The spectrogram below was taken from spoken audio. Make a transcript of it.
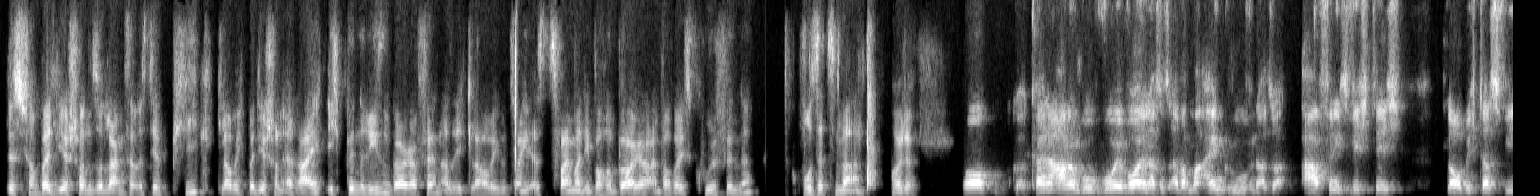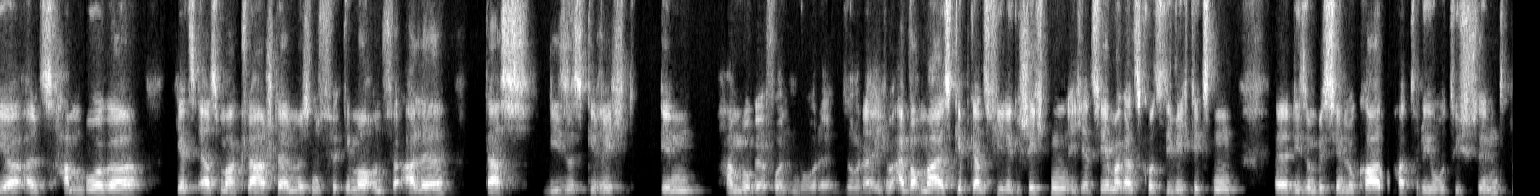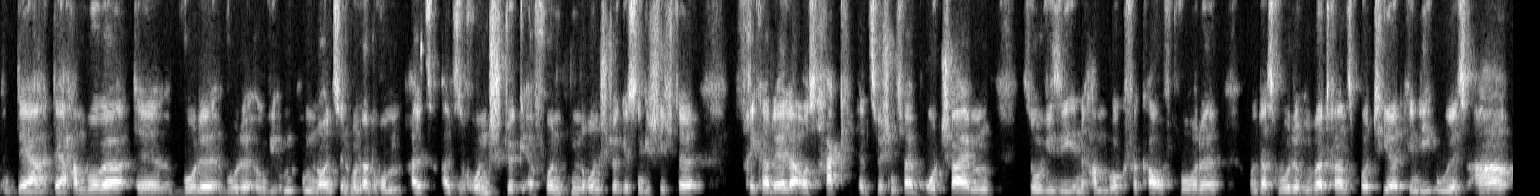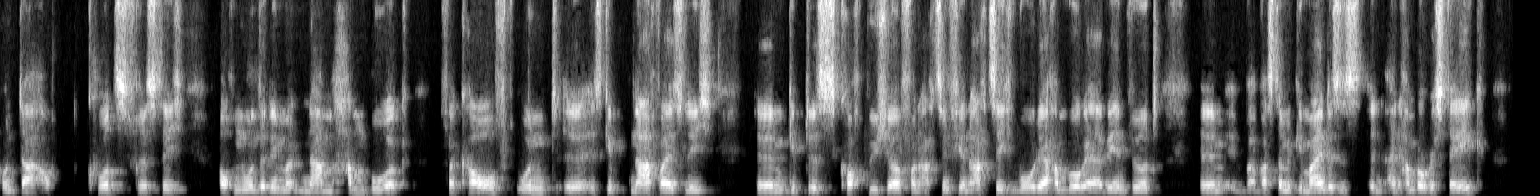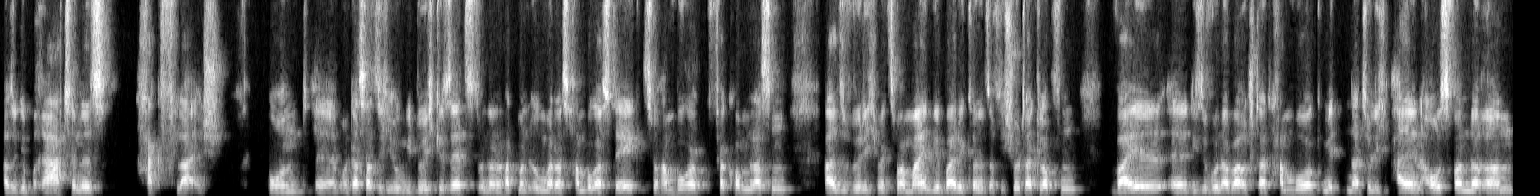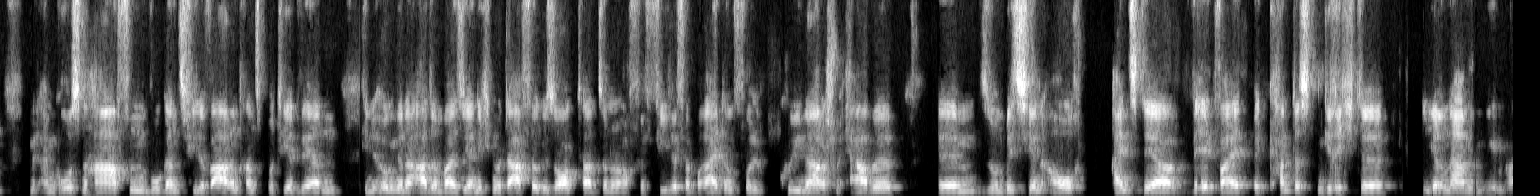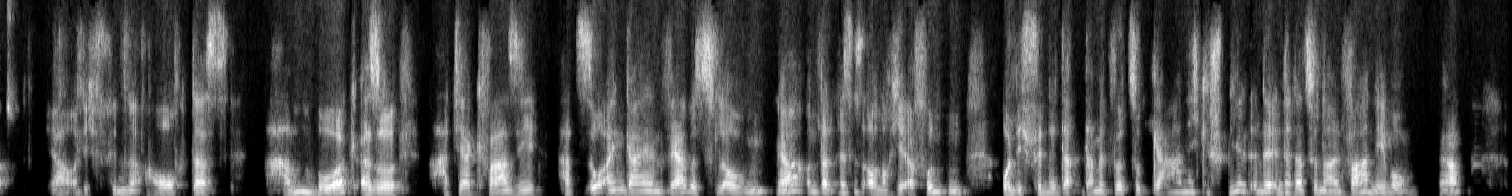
Ist schon bei dir schon so langsam, ist der Peak, glaube ich, bei dir schon erreicht. Ich bin Riesenburger-Fan. Also ich glaube, ich würde sagen, ich esse zweimal die Woche Burger, einfach weil ich es cool finde. Wo setzen wir an heute? Oh, keine Ahnung, wo, wo wir wollen. Lass uns einfach mal eingrooven. Also A, finde ich es wichtig, glaube ich, dass wir als Hamburger jetzt erstmal klarstellen müssen, für immer und für alle, dass dieses Gericht in Hamburg erfunden wurde. So, oder? Ich einfach mal, es gibt ganz viele Geschichten. Ich erzähle mal ganz kurz die wichtigsten, äh, die so ein bisschen lokalpatriotisch sind. Der, der Hamburger äh, wurde, wurde irgendwie um, um 1900 rum als, als Rundstück erfunden. Rundstück ist eine Geschichte, Frikadelle aus Hack äh, zwischen zwei Brotscheiben, so wie sie in Hamburg verkauft wurde. Und das wurde rüber transportiert in die USA und da auch kurzfristig auch nur unter dem Namen Hamburg verkauft und äh, es gibt nachweislich ähm, gibt es Kochbücher von 1884, wo der Hamburger erwähnt wird. Ähm, was damit gemeint ist, ist ein Hamburger Steak, also gebratenes Hackfleisch. Und, äh, und das hat sich irgendwie durchgesetzt und dann hat man irgendwann das Hamburger Steak zu Hamburger verkommen lassen. Also würde ich jetzt mal meinen, wir beide können uns auf die Schulter klopfen, weil äh, diese wunderbare Stadt Hamburg mit natürlich allen Auswanderern, mit einem großen Hafen, wo ganz viele Waren transportiert werden, in irgendeiner Art und Weise ja nicht nur dafür gesorgt hat, sondern auch für viele Verbreitung von kulinarischem Erbe, ähm, so ein bisschen auch eins der weltweit bekanntesten Gerichte ihren Namen gegeben hat. Ja, und ich finde auch, dass Hamburg, also hat ja quasi, hat so einen geilen Werbeslogan, ja, und dann ist es auch noch hier erfunden. Und ich finde, da, damit wird so gar nicht gespielt in der internationalen Wahrnehmung, ja.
